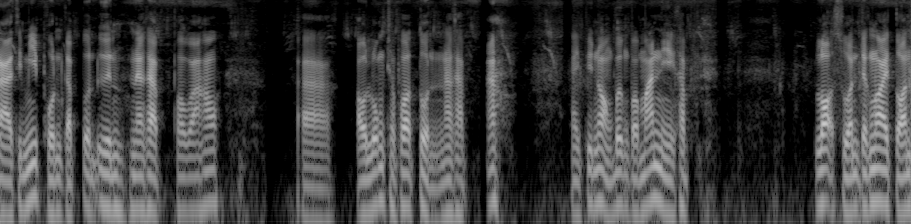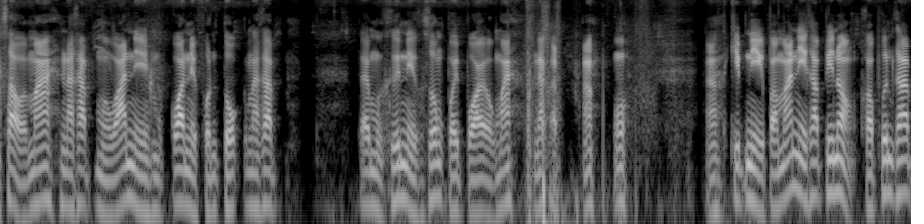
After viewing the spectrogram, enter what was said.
น่าจะมีผลกับต้นอื่นนะครับ เพราะว่าเขาอ่าเอาลงเฉพาะต้นนะครับอะให้พี่น้องเบิ่งประมาณนี้ครับเลาะสวนจังน้อยตอนเช้ามานะครับเมื่อวานนี่เมื่อก่อนนี่ฝนตกนะครับ แต่เมื่อคืนนี่ส่งปล่อยๆออกมานะครับอะโอ้อะคลิปนี้ประมาณนี้ครับพี่น้องขอบคุณครับ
